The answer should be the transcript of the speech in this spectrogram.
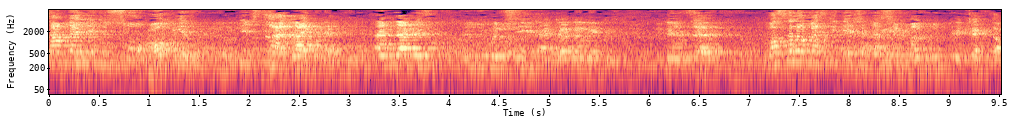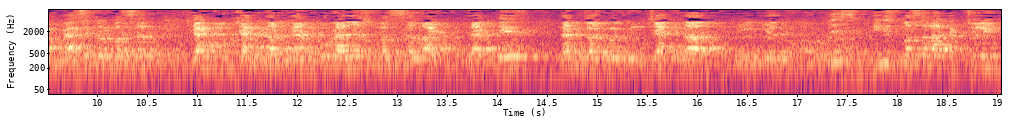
Sometimes it is so obvious, it's not like that. And that is, you will see, and generally it is a muscle investigation is simple. You check the masseter muscle, then you check the temporalis muscle like, like this, then you are going to check the medial. This, these muscles are actually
